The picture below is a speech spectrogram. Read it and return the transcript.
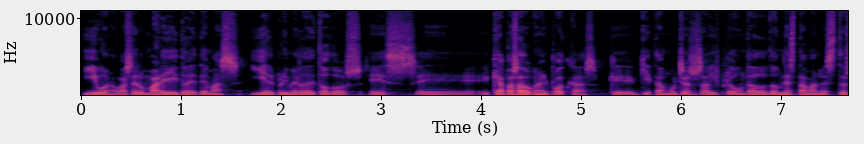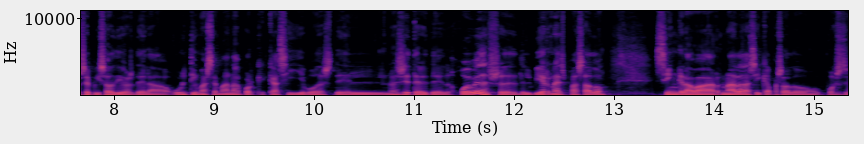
Y bueno, va a ser un variadito de temas. Y el primero de todos es eh, qué ha pasado con el podcast, que quizá muchos os habéis preguntado dónde estaban estos episodios de la última semana, porque casi llevo desde el, no sé si desde el jueves o desde el viernes pasado sin grabar nada, así que ha pasado pues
